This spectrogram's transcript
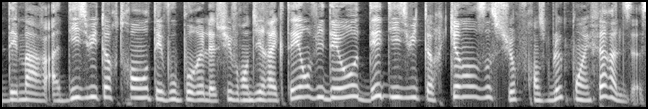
démarre à 18h30 et vous pourrez la suivre en direct et en vidéo dès 18h15 sur francebleu.fr Alsace.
